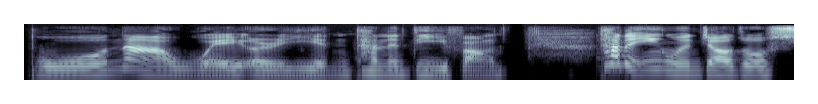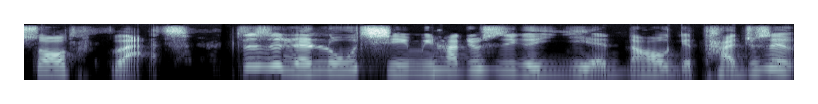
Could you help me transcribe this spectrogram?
伯纳维尔盐滩的地方，它的英文叫做 Salt Flat。这是人如其名，它就是一个盐，然后一个滩，就是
